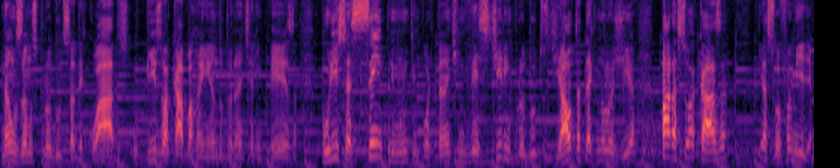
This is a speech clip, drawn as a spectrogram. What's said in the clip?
não usamos produtos adequados, o piso acaba arranhando durante a limpeza. Por isso é sempre muito importante investir em produtos de alta tecnologia para a sua casa e a sua família.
